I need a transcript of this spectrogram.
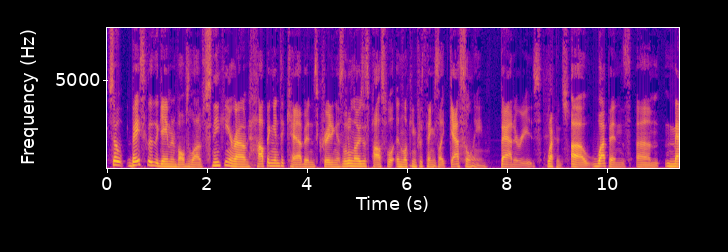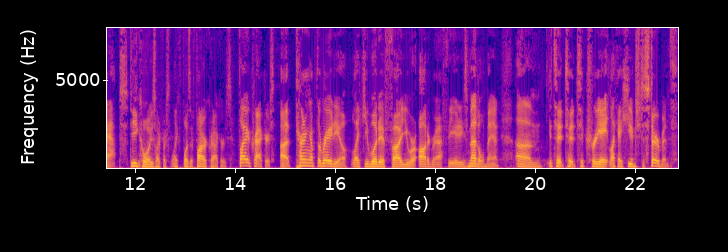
So basically, the game involves a lot of sneaking around, hopping into cabins, creating as little noise as possible, and looking for things like gasoline, batteries, Weapons, uh, weapons, um, maps, decoys, like for, like was it firecrackers? firecrackers, uh, turning up the radio like you would if uh, you were Autograph, the '80s metal band, um, to, to to create like a huge disturbance.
